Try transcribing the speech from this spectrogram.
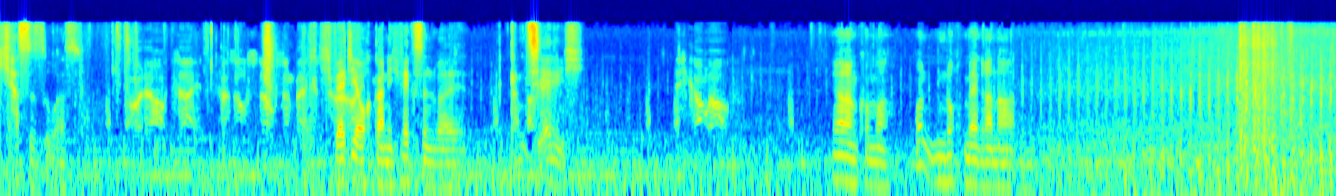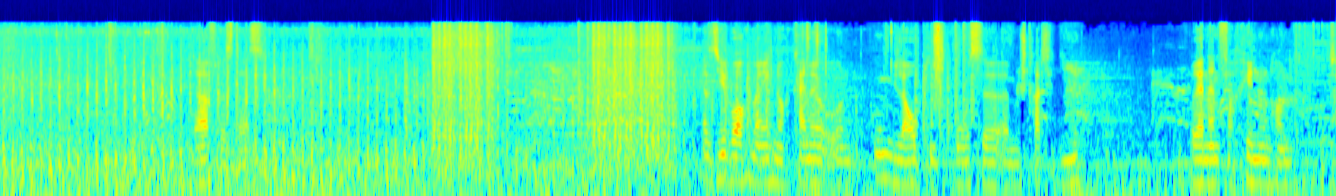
Ich hasse sowas. Ich werde die auch gar nicht wechseln, weil, ganz ehrlich. Ja, dann komm mal. Und noch mehr Granaten. Da frisst das. Also hier brauchen wir eigentlich noch keine un unglaublich große ähm, Strategie. Rennen einfach hin und hauen kaputt.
